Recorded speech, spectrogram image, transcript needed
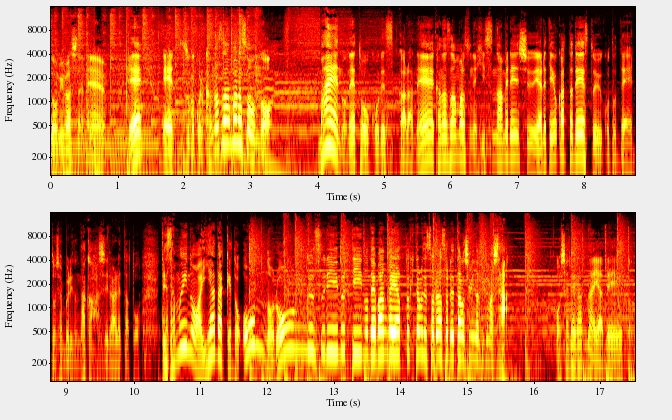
飲みましたね。でえー、っとそうかこれ金沢マラソンの前のね投稿ですからね。金沢マラソンには必須の雨練習やれてよかったですということで土砂降りの中走られたと。で寒いのは嫌だけどオンのロングスリーブティーの出番がやっと来たのでそれはそれで楽しみになってきました。おしゃれランナーやでーと。ね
